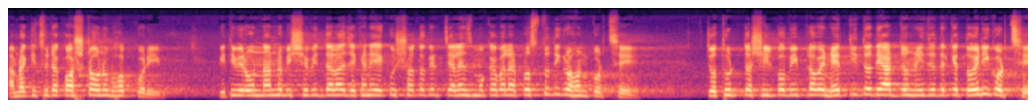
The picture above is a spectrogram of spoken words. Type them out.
আমরা কিছুটা কষ্ট অনুভব করি। পৃথিবীর অন্যান্য বিশ্ববিদ্যালয় যেখানে একুশ শতকের চ্যালেঞ্জ মোকাবেলার প্রস্তুতি গ্রহণ করছে, চতুর্থ শিল্প বিপ্লবে নেতৃত্ব দেওয়ার জন্য নিজেদেরকে তৈরি করছে,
